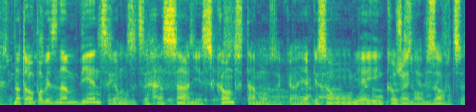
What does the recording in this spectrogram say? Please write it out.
music. No to opowiedz nam więcej o muzyce Hassani. Skąd ta muzyka? Jakie są jej korzenie, wzorce?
